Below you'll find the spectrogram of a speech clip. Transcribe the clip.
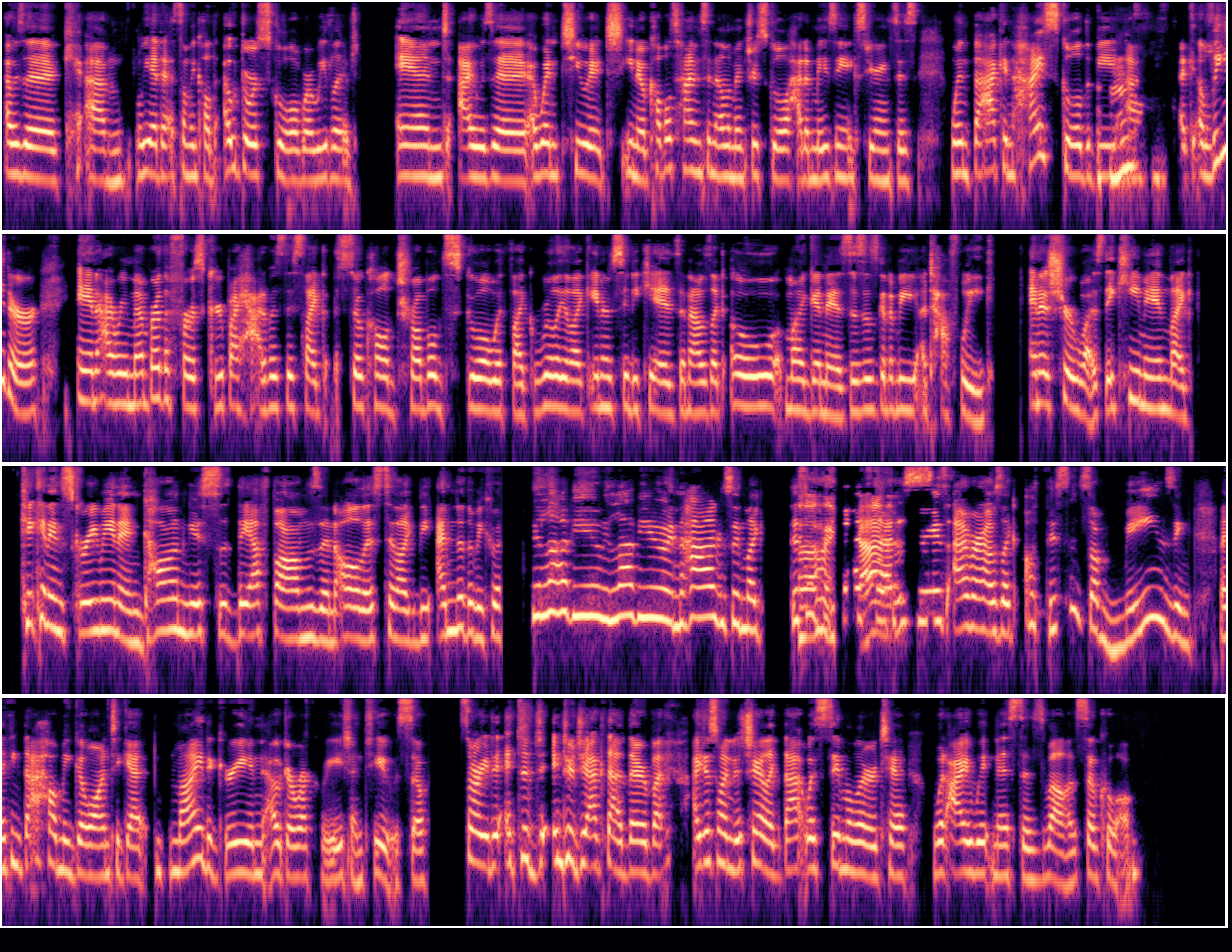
I was a, um, we had something called outdoor school where we lived And I was a, I went to it, you know, a couple times in elementary school, had amazing experiences, went back in high school to be mm-hmm. a, a, leader. And I remember the first group I had was this like so called troubled school with like really like inner city kids. And I was like, oh my goodness, this is going to be a tough week. And it sure was. They came in like kicking and screaming and calling us the F bombs and all this to like the end of the week. We love you, we love you, and hugs and like this is oh, the best yes. experience ever. I was like, oh, this is amazing. And I think that helped me go on to get my degree in outdoor recreation too. So sorry to, to interject that there, but I just wanted to share like that was similar to what I witnessed as well. It's so cool.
